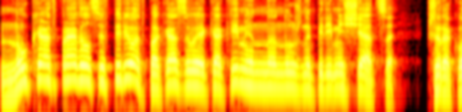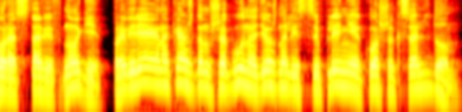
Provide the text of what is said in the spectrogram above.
Нука отправился вперед, показывая, как именно нужно перемещаться, широко расставив ноги, проверяя на каждом шагу, надежно ли сцепление кошек со льдом.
